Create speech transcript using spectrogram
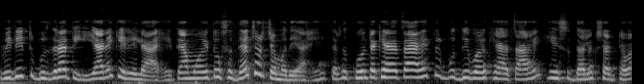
विदित गुजराती याने केलेल्या आहे. त्यामुळे तो सध्या चर्चेमध्ये आहे. तर कोणत्या खेळाचा आहे? तर बुद्धिबळ खेळाचा आहे. हे सुद्धा लक्षात ठेवा.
